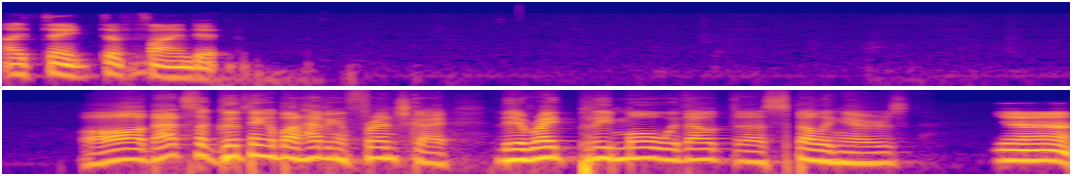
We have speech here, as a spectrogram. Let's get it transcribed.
I think, to find it. Oh, that's a good thing about having a French guy. They write Primeau without uh, spelling errors. Yeah.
